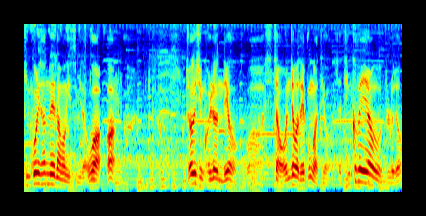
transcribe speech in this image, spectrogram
긴꼬리 산내다방이 있습니다. 우와 아 저기 지금 걸렸는데요. 와 진짜 언제 봐도 예쁜 것 같아요. 진짜 팅커벨이라고 부르죠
